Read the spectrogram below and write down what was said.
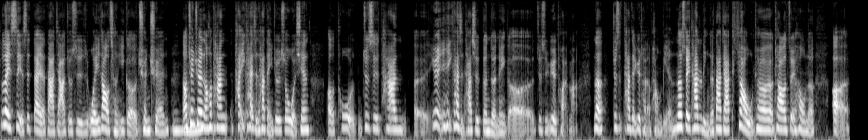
类似也是带着大家，就是围绕成一个圈圈，然后圈圈，然后他他一开始他等于就是说我先。呃，拖就是他，呃，因为一开始他是跟着那个就是乐团嘛，那就是他在乐团的旁边，那所以他领着大家跳舞，跳跳跳到最后呢，呃，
